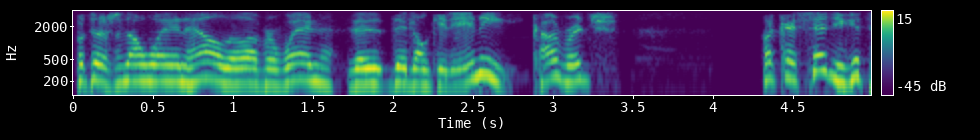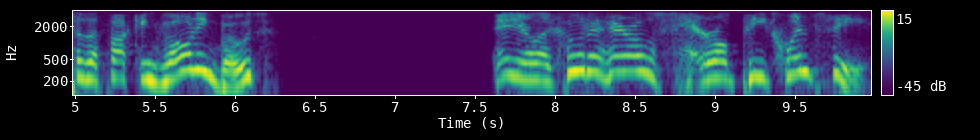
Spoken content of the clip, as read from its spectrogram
but there's no way in hell they'll ever win. They, they don't get any coverage. Like I said, you get to the fucking voting booth, and you're like, who the hell's Harold P. Quincy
